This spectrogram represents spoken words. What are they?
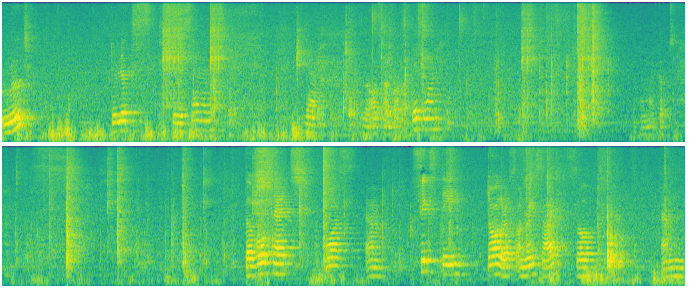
Roode, Deluxe Series 7. Yeah, we'll also unbox this one. Oh my god. The whole set was um, $60 on ringside, so um,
